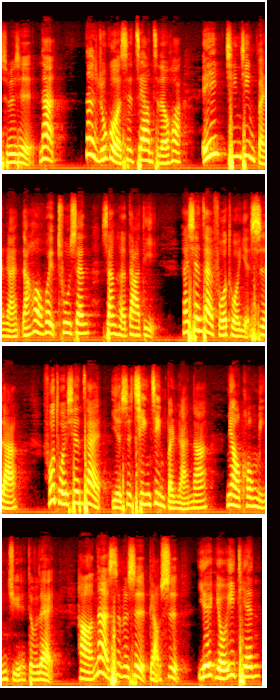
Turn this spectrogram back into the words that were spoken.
是不是？那那如果是这样子的话，诶，清净本然，然后会出生山河大地。那现在佛陀也是啊，佛陀现在也是清净本然呐、啊，妙空明觉，对不对？好，那是不是表示也有一天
